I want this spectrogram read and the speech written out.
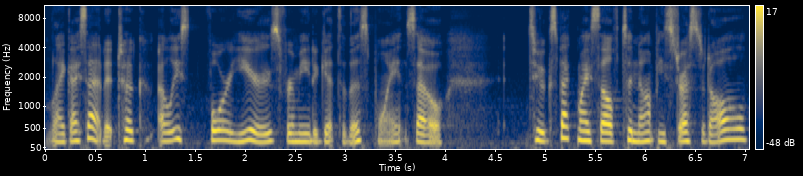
like I said, it took at least four years for me to get to this point. So, to expect myself to not be stressed at all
